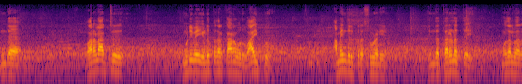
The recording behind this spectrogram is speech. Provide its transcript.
இந்த வரலாற்று முடிவை எடுப்பதற்கான ஒரு வாய்ப்பு அமைந்திருக்கிற சூழலில் இந்த தருணத்தை முதல்வர்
